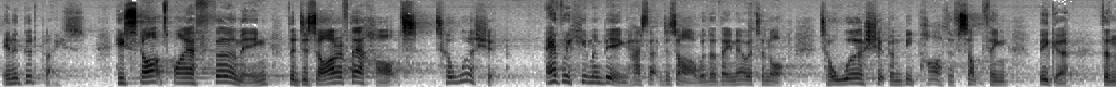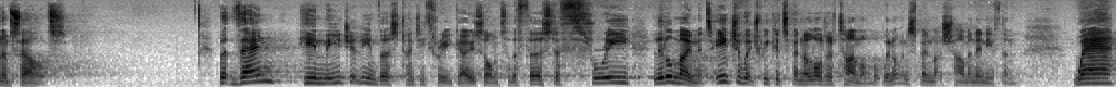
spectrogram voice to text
in a good place. He starts by affirming the desire of their hearts to worship. Every human being has that desire, whether they know it or not, to worship and be part of something bigger than themselves. But then he immediately, in verse 23, goes on to the first of three little moments, each of which we could spend a lot of time on, but we're not going to spend much time on any of them, where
